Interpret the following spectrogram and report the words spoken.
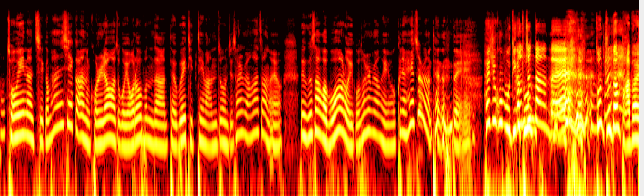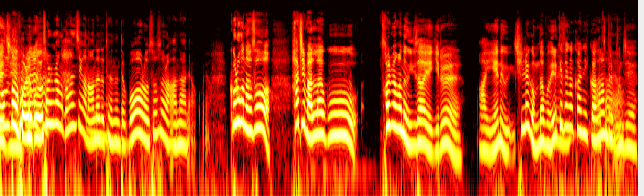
저- 저희는 지금 한 시간 걸려가지고 여러분들한테 왜 디테일 안 좋은지 설명하잖아요. 근데 의사가 뭐하러 이거 설명해요? 그냥 해주면 되는데. 해주고 뭐 네가 돈, 돈, 준다는데. 돈 준다면 받아야지. 돈도 벌고 설명도 한 시간 안 해도 되는데 뭐하러 수술을 안 하냐고요. 그러고 나서 하지 말라고 설명하는 의사 얘기를 아 얘는 의- 실력이 없나 보네 이렇게 음, 생각하니까 사람들이 맞아요. 문제.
